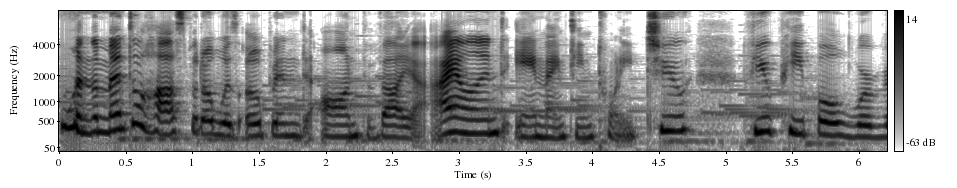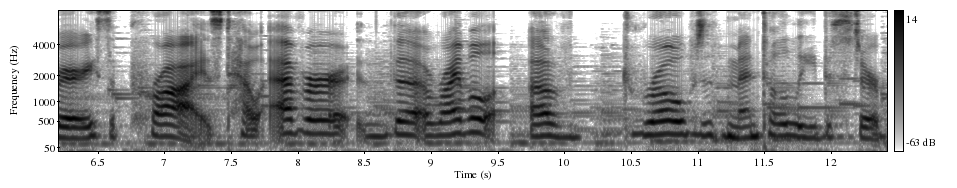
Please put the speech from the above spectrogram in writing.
When the mental hospital was opened on Poveglia Island in 1922, few people were very surprised. However, the arrival of droves of mentally disturbed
